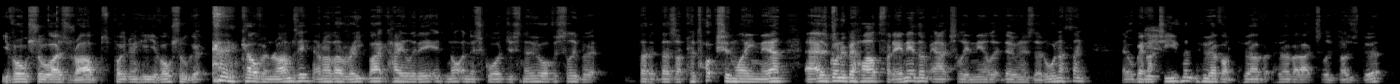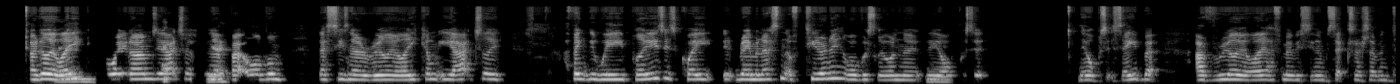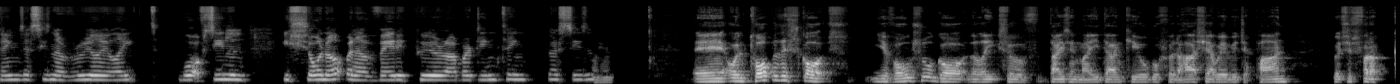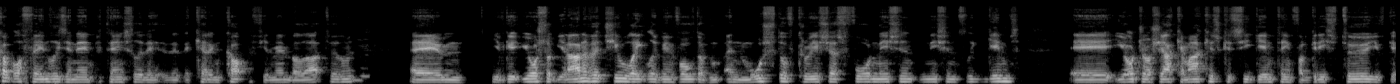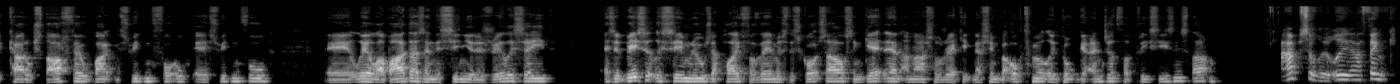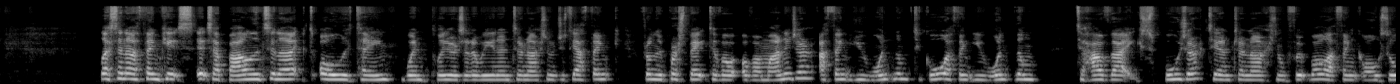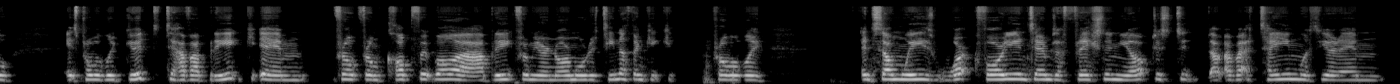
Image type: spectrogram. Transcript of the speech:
You've also, as Rab's pointing out here, you've also got Calvin Ramsay, another right back, highly rated, not in the squad just now, obviously, but there's a production line there. It is going to be hard for any of them to actually nail it down as their own. I think it'll be an achievement whoever whoever whoever actually does do it. I really um, like Roy Ramsay. Actually, I've seen yeah. a bit of him this season. I really like him. He actually, I think the way he plays is quite reminiscent of Tierney, obviously on the, the mm. opposite the opposite side. But I've really liked. I've maybe seen him six or seven times this season. I've really liked what I've seen, and he's shown up in a very poor Aberdeen team this season. Mm-hmm. Uh, on top of the Scots, you've also got the likes of Daizen Maeda and Kyogo Furuhashi away with Japan which is for a couple of friendlies and then potentially the, the, the Kirin Cup, if you remember that tournament. Mm-hmm. Um, you've got Josip Juranovic, he'll likely be involved in most of Croatia's four nation, Nations League games. Uh, Georgios Giakoumakis could see game time for Greece too. You've got Carl Starfelt back in the Sweden, fold, uh, Sweden fold. Uh, Liel Abada's in the senior Israeli side. Is it basically same rules apply for them as the Scots Alison? Get the international recognition, but ultimately don't get injured for pre-season starting. Absolutely, I think Listen, I think it's it's a balancing act all the time when players are away in international duty. I think from the perspective of, of, a manager, I think you want them to go. I think you want them to have that exposure to international football. I think also it's probably good to have a break um, from from club football, a break from your normal routine. I think it could probably, in some ways, work for you in terms of freshening you up. Just to a, a bit of time with your, um,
